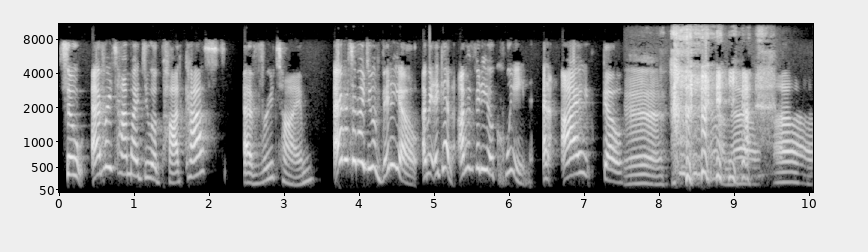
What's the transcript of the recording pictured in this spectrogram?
So every time I do a podcast, every time every time I do a video, I mean, again, I'm a video queen, and I go, yeah. yeah. Uh.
